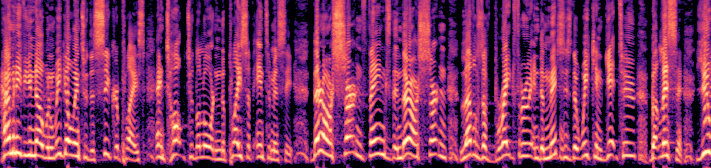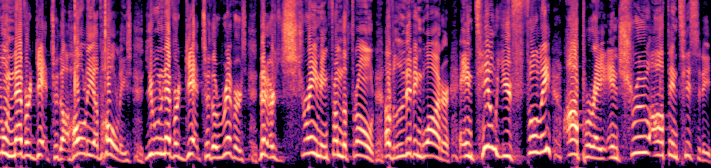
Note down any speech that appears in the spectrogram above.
How many of you know when we go into the secret place and talk to the Lord in the place of intimacy, there are certain things and there are certain levels of breakthrough and dimensions that we can get to, but listen, you will never get to the Holy of Holies. You will never get to the rivers that are streaming from the throne of living water until you fully operate in true authenticity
